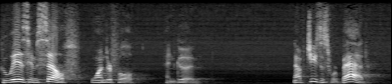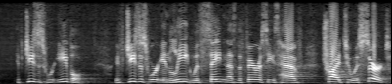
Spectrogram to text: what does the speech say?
who is himself wonderful and good. Now, if Jesus were bad, if Jesus were evil, if Jesus were in league with Satan, as the Pharisees have tried to assert,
